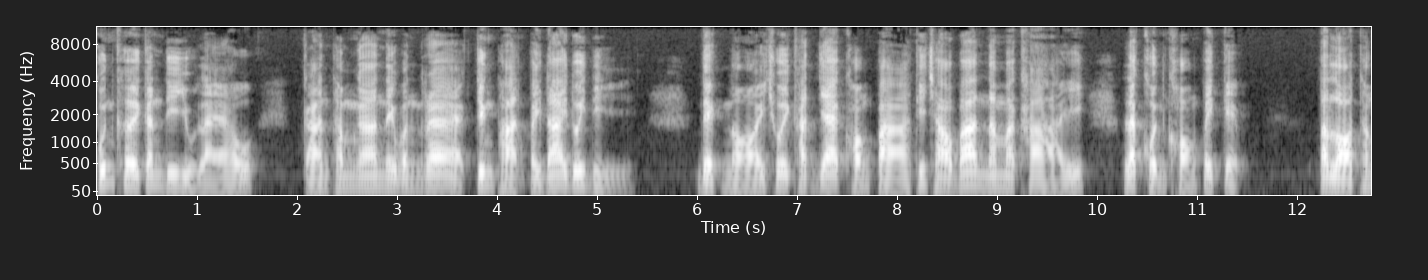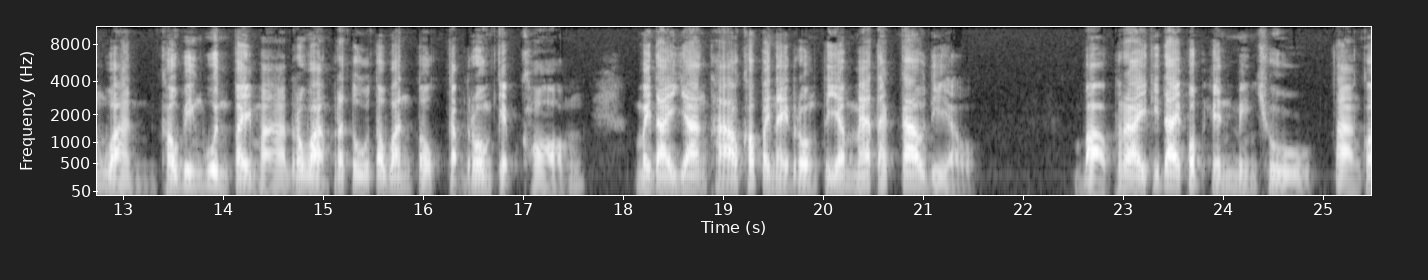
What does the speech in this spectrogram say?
คุ้นเคยกันดีอยู่แล้ว การทำงานในวันแรกจึงผ่านไปได้ด้วยดี เด็กน้อยช่วยคัดแยกของป่าที่ชาวบ้านนำมาขาย และขนของไปเก็บ ตลอดทั้งวันเขาวิ่งวุ่นไปมาระหว่างประตูตะวันตกกับโรงเก็บของ ไม่ได้ย่างเท้าเข้าไปในโรงเตี้ยมแม้แต่ก้าวเดียว บ่าวไพรที่ได้พบเห็นหมิงชู ต่างก็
